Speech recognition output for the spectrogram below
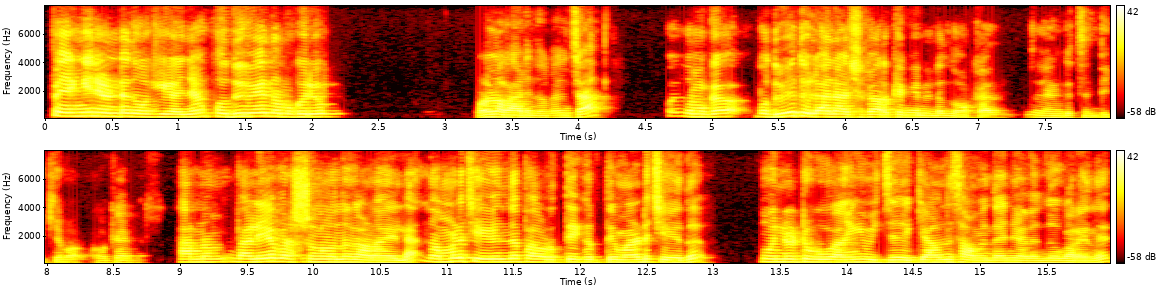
ഇപ്പൊ എങ്ങനെയുണ്ട് നോക്കിക്കഴിഞ്ഞാൽ പൊതുവേ നമുക്കൊരു ഉള്ള കാര്യം നോക്കാം വെച്ചാൽ നമുക്ക് പൊതുവേ തുലാരാശിക്കാർക്ക് എങ്ങനെയുണ്ടെന്ന് നോക്കാം നമുക്ക് ചിന്തിക്കുക ഓക്കെ? കാരണം വലിയ പ്രശ്നങ്ങളൊന്നും കാണാനില്ല. നമ്മൾ ചെയ്യുന്ന പ്രവൃത്തി കൃത്യമായിട്ട് ചെയ്ത് മുന്നോട്ട് പോവുകയാണെങ്കിൽ വിജയിക്കാവുന്ന സമയം തന്നെയാണ് എന്ന് പറയുന്നത്.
